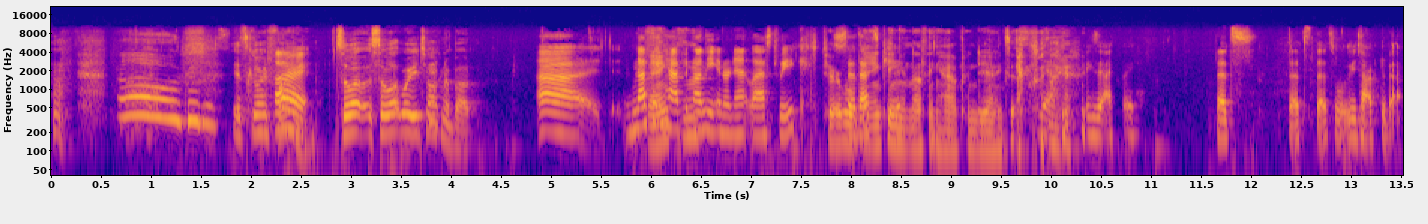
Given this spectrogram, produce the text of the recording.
oh goodness It's going fine. All right. So, what- so what were you talking about? uh nothing Banking? happened on the internet last week Terrible so that's banking good. and nothing happened. Yeah, exactly. yeah exactly that's that's that's what we talked about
